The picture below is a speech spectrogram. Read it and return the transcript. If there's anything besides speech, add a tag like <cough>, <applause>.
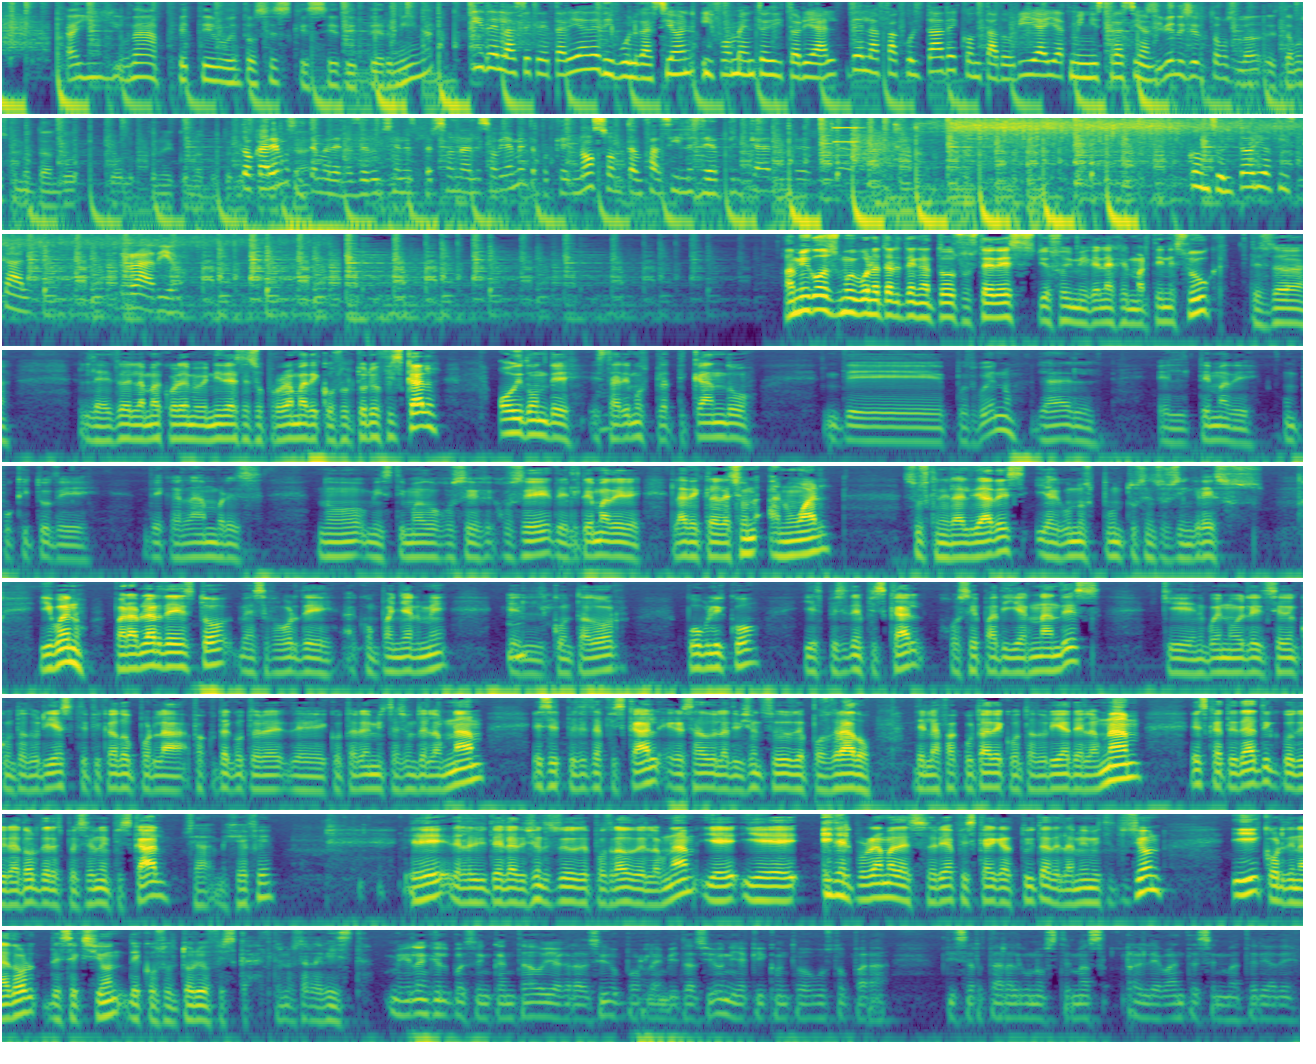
Hay una PTU entonces que se determina. y de la Secretaría de Divulgación y Fomento Editorial de la Facultad de Contaduría y Administración. Si bien es cierto, estamos, hablando- estamos comentando todo lo que tiene que ver con la contabilidad. Tocaremos el tema de las deducciones personales, obviamente, porque no son tan fáciles de aplicar en realidad. Consultorio Fiscal. Radio. Amigos, muy buena tarde tengan todos ustedes. Yo soy Miguel Ángel Martínez Zuc. Les, doy- les doy la más cordial bienvenida a este su programa de consultorio fiscal. Hoy donde estaremos platicando de, pues bueno, ya el, el tema de un poquito de, de calambres, ¿no, mi estimado José, José? Del tema de la declaración anual, sus generalidades y algunos puntos en sus ingresos. Y bueno, para hablar de esto, me hace favor de acompañarme el contador público y especialista fiscal, José Padilla Hernández, quien, bueno, es licenciado en Contaduría, certificado por la Facultad de Contaduría, y Administración de la UNAM, es especialista fiscal, egresado de la División de Estudios de Posgrado de la Facultad de Contaduría de la UNAM, es catedrático y coordinador de la especialidad en fiscal, o sea, mi jefe, eh, de, la, División de Estudios de Posgrado de la UNAM eh, eh, y del programa de asesoría fiscal gratuita de la misma institución y coordinador de sección de consultorio fiscal de nuestra revista. Miguel Ángel, pues encantado y agradecido por la invitación y aquí con todo gusto para disertar algunos temas relevantes en materia de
